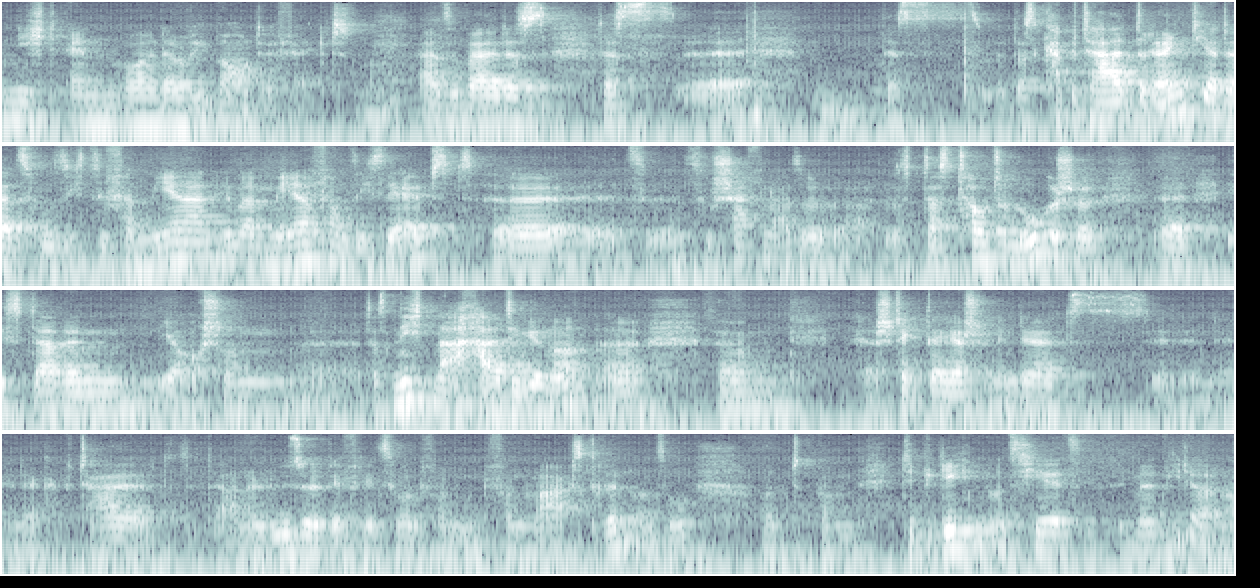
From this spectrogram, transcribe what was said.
nicht enden wollender Rebound-Effekt. Ne? Also weil das, das, das das Kapital drängt ja dazu, sich zu vermehren, immer mehr von sich selbst äh, zu, zu, schaffen. Also das, das Tautologische äh, ist darin ja auch schon, äh, das Nicht-Nachhaltige ne? Äh, ähm, steckt da ja schon in der, in der Kapitalanalyse, Definition von, von Marx drin und so. Und ähm, die begegnen uns hier jetzt immer wieder. Ne?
